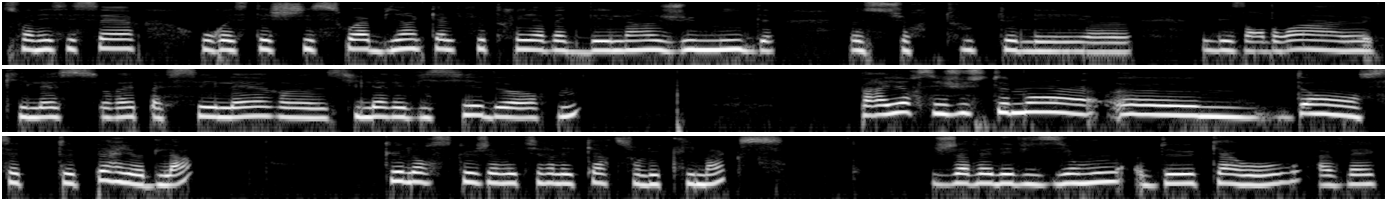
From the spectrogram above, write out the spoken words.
soient nécessaires ou rester chez soi bien calfeutré avec des linges humides euh, sur toutes les, les endroits qui laisseraient passer l'air si l'air est vicié dehors. Hmm? Par ailleurs, c'est justement dans cette période-là que lorsque j'avais tiré les cartes sur le climax, j'avais des visions de chaos avec,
